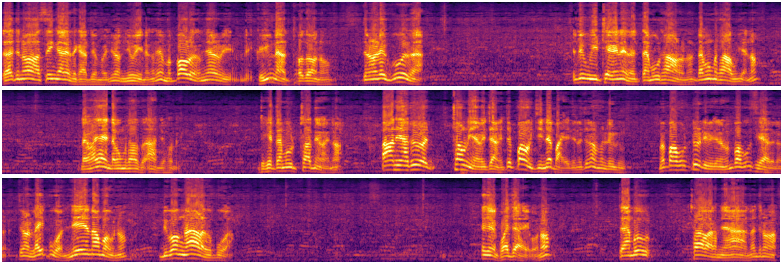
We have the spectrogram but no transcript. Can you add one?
ဒါကျွန်တော်ကစိတ်ကားတဲ့စကားပြောမှာကျွန်တော်မျိုးရင်နော်။မပေါက်လို့အများတို့ဂယုဏထောသောနော်။ကျွန်တော်လည်းကိုယ်ကအလူဝေထက်ကနေတန်ဖိုးထားအောင်နော်။တန်ဖိုးမထားဘူးပြန်နော်။ဒါမှရရင်တန်ဖိုးမထားဆိုအားပြောဟုတ်တယ်။တကယ်တန်ဖိုးထားတယ်နော်။အာနေရာတို့ထောက်နေရပဲကြာတယ်။ပေါက်ကျင်နေပါရဲ့ကျွန်တော်မလုပ်လို့မပေါက်ဘူးတွေ့တယ်ကျွန်တော်မပေါက်ဘူးဆရာကျွန်တော်လိုက်ပို့ကနည်းနောက်မဟုတ်နော်။ဒီဘော9လောက်ပို့อ่ะ။အဲ့ဒါခွာကြရပေါ့နော်။တန်ဖိုးထားပါခင်ဗျာနော်ကျွန်တော်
